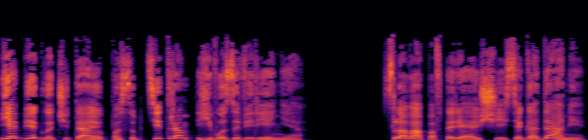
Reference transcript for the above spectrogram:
Я бегло читаю по субтитрам его заверения. Слова, повторяющиеся годами.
